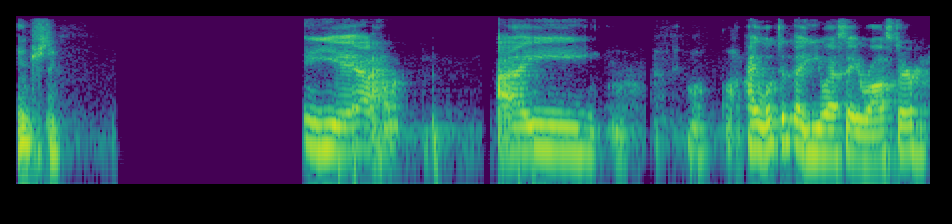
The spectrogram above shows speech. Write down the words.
Interesting. Yeah. I I looked at the USA roster.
